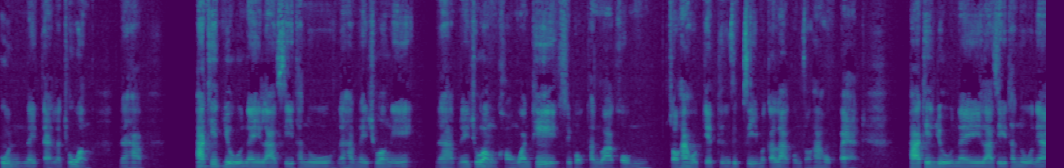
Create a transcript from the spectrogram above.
คุณในแต่ละช่วงนะครับพระอาทิตย์อยู่ในราศีธนูนะครับในช่วงนี้นะครับในช่วงของวันที่ 16 ธันวาคม 2567 ถึง 14 มกราคม 2568 พระอาทิตย์อยู่ในราศีธนูเนี่ย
